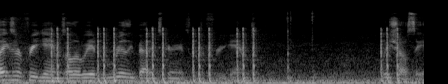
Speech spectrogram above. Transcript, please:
Flags are free games, although we had really bad experience with the free games. We shall see.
